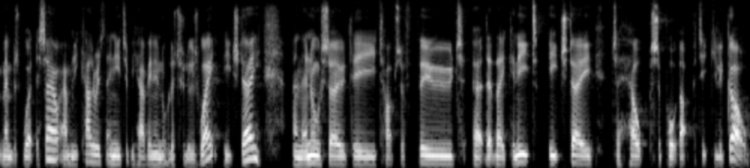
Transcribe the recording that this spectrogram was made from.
members work this out, how many calories they need to be having in order to lose weight each day, and then also the types of food uh, that they can eat each day to help support that particular goal.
